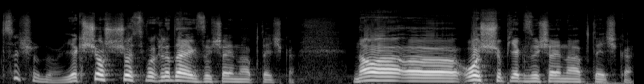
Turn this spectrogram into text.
Це чудово. Якщо щось виглядає як звичайна аптечка, на е, ощуп як звичайна аптечка,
